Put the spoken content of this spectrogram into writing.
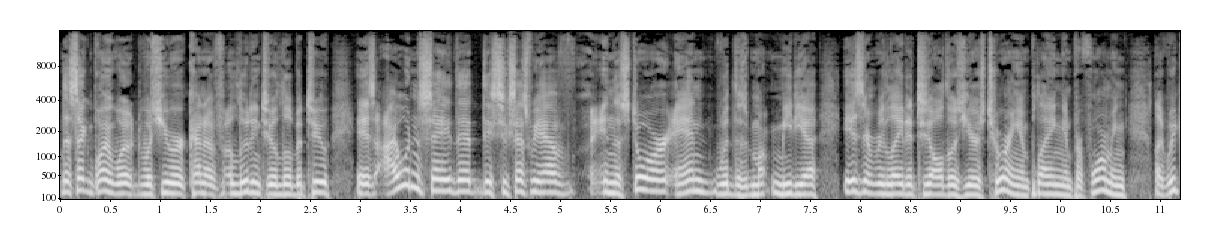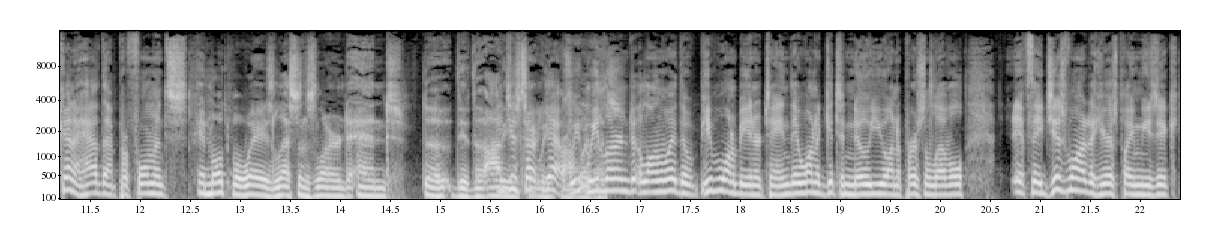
the second point, what you were kind of alluding to a little bit too, is I wouldn't say that the success we have in the store and with the media isn't related to all those years touring and playing and performing. Like we kind of have that performance. in multiple ways, lessons learned and the the, the audience. Just we yeah, we, we us. learned along the way that people want to be entertained. They want to get to know you on a personal level. If they just wanted to hear us play music,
